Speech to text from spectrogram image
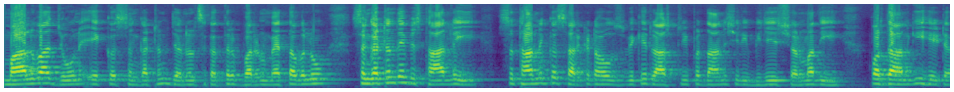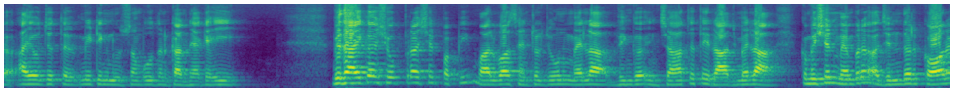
ਮਾਲਵਾ ਜ਼ੋਨ ਇੱਕ ਸੰਗਠਨ ਜਨਰਲ ਸਕੱਤਰ ਵਰੁਣ ਮਹਿਤਾ ਵੱਲੋਂ ਸੰਗਠਨ ਦੇ ਵਿਸਥਾਰ ਲਈ ਸਥਾਨਕ ਸਰਕਟ ਹਾਊਸ ਵਿਖੇ ਰਾਸ਼ਟਰੀ ਪ੍ਰਧਾਨ ਸ਼੍ਰੀ ਵਿਜੇ ਸ਼ਰਮਾ ਦੀ ਪ੍ਰਧਾਨਗੀ ਹੇਠ ਆਯੋਜਿਤ ਮੀਟਿੰਗ ਨੂੰ ਸੰਬੋਧਨ ਕਰਦਿਆਂ ਕਹੀ। ਵਿਧਾਇਕ ਅਸ਼ੋਕ ਪ੍ਰਾਸ਼ਰ ਪੱਪੀ, ਮਾਲਵਾ ਸੈਂਟਰਲ ਜ਼ੋਨ ਮਹਿਲਾ ਵਿੰਗ ਇੰਚਾਰਜ ਤੇ ਰਾਜ ਮਹਿਲਾ ਕਮਿਸ਼ਨ ਮੈਂਬਰ ਅਜਿੰਦਰ ਕੌਰ,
